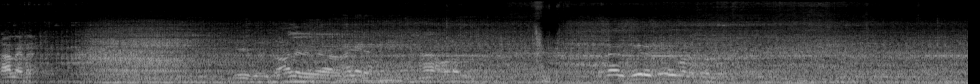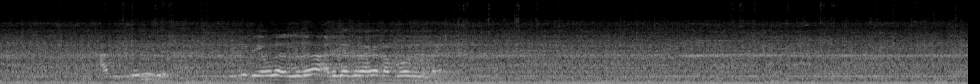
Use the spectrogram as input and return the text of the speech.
காலடை இது காலையில் ஆ என்ன கீரை கேள்வி பண்ண சொல்லு அது தெரியுது. டிக்கெட் எவ்வளோ இருக்குதோ அதுக்கு அது வேக நான் போகுது. இல்லை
